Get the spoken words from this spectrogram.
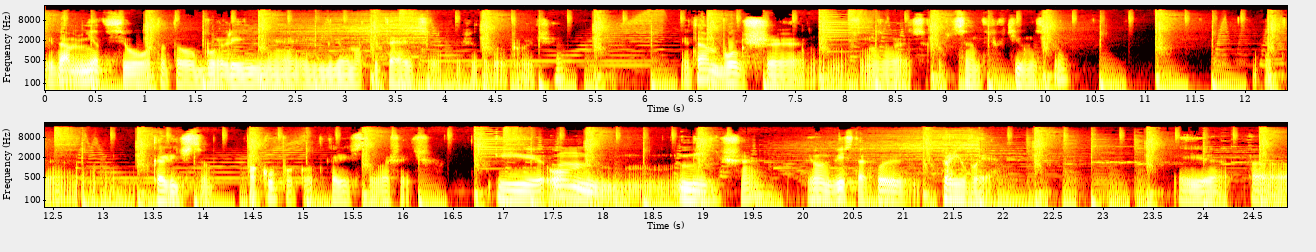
И там нет всего вот этого бурления и миллионов китайцев и все такое прочее. И там больше, что называется, коэффициент эффективности. Это количество покупок от количества вошедших. И он меньше, и он весь такой приве. И э,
